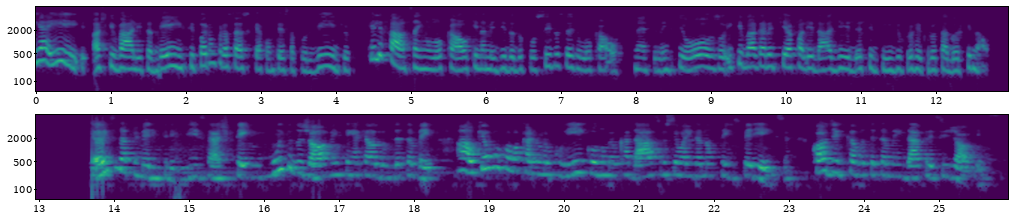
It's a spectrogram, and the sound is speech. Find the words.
E aí, acho que vale também, se for um processo que aconteça por vídeo, que ele faça em um local que, na medida do possível, seja um local né, silencioso e que vá garantir a qualidade desse vídeo para o recrutador final. Antes da primeira entrevista, acho que tem muitos dos jovens tem aquela dúvida também. Ah, o que eu vou colocar no meu currículo, no meu cadastro, se eu ainda não tenho experiência? Qual dica você também dá para esses jovens?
